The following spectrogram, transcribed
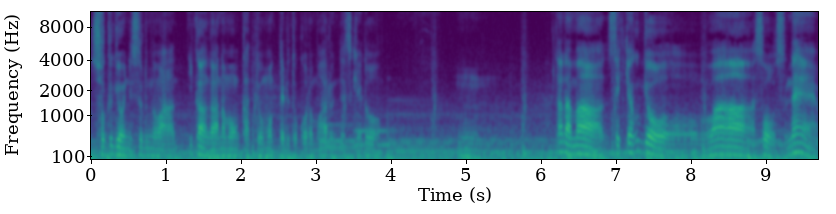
職業にするのはいかがなもんかって思ってるところもあるんですけど、うん、ただまあ接客業はそうですね。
